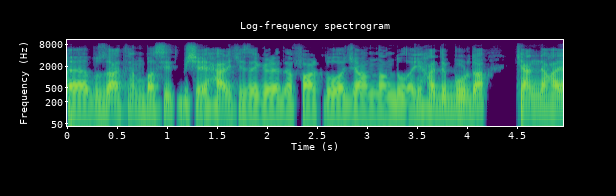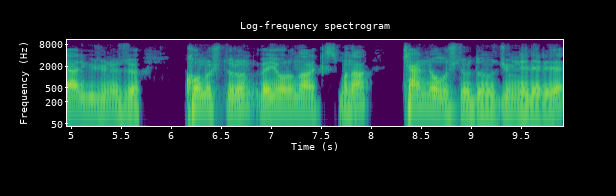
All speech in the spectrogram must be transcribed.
e, bu zaten basit bir şey. Herkese göre de farklı olacağından dolayı. Hadi burada kendi hayal gücünüzü konuşturun ve yorumlar kısmına kendi oluşturduğunuz cümleleri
